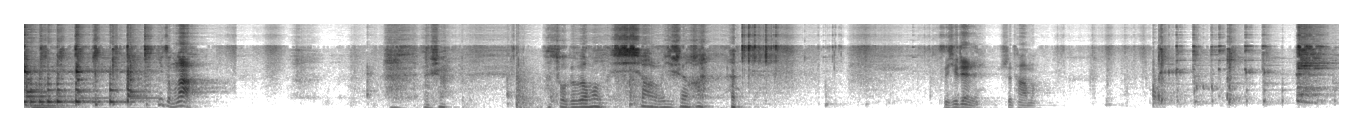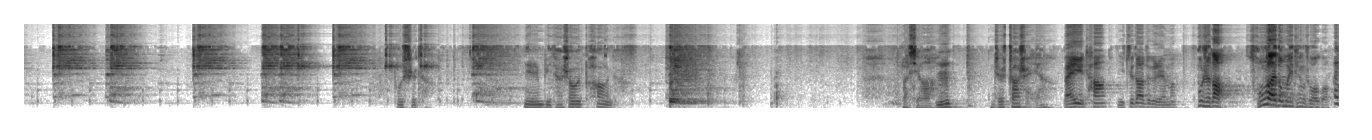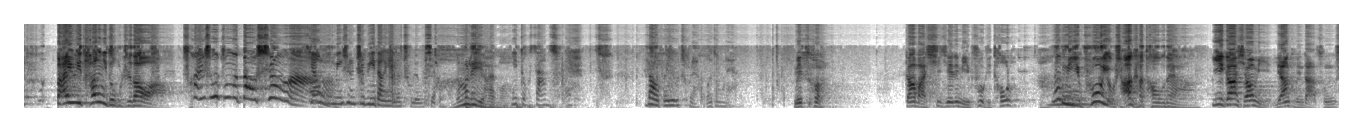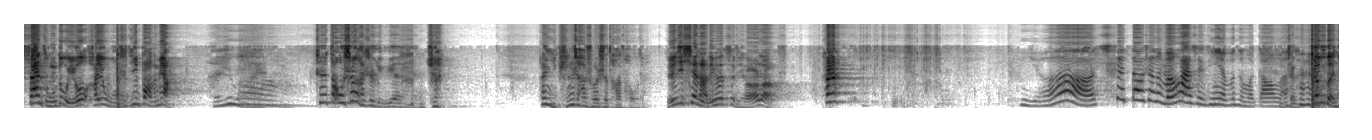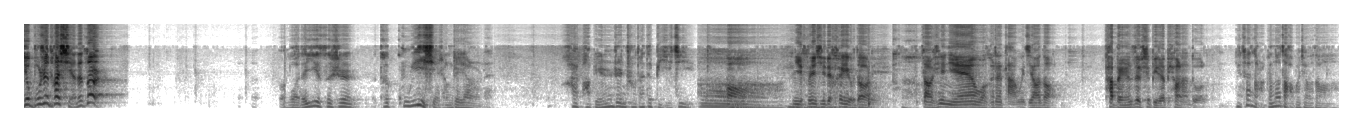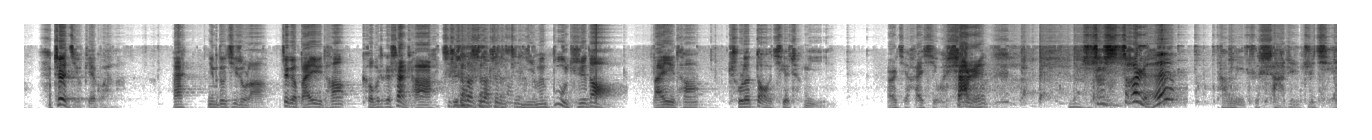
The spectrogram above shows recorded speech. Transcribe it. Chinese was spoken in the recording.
你怎么了？没事，做个噩梦，吓了我一身汗。仔细认认，是他吗？不是他，那人比他稍微胖点。老邢，嗯，你这是抓谁呀？白玉汤，你知道这个人吗？不知道，从来都没听说过。哎，白玉汤你都不知道啊？传说中的道圣啊，江湖名声之比当年的楚留香。那么厉害吗？你懂啥吗？老白又出来活动了。没错，刚把西街的米铺给偷了。那米铺有啥可偷的呀？一缸小米，两捆大葱，三桶豆油，还有五十斤棒子面。哎呀妈呀，这是道圣还是驴呀？去！哎，你凭啥说是他偷的？人家现场留下字条了，看。哟，这道圣的文化水平也不怎么高嘛。这 根本就不是他写的字儿。我的意思是，他故意写成这样的，害怕别人认出他的笔迹。哦，你分析的很有道理。早些年我和他打过交道，他本人字是比他漂亮多了。你在哪儿跟他打过交道啊？这就别管了。哎，你们都记住了啊！这个白玉汤可不是个善茬。知道知道知道。你们不知道，白玉汤除了盗窃成瘾，而且还喜欢杀人。杀杀人？他每次杀人之前，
